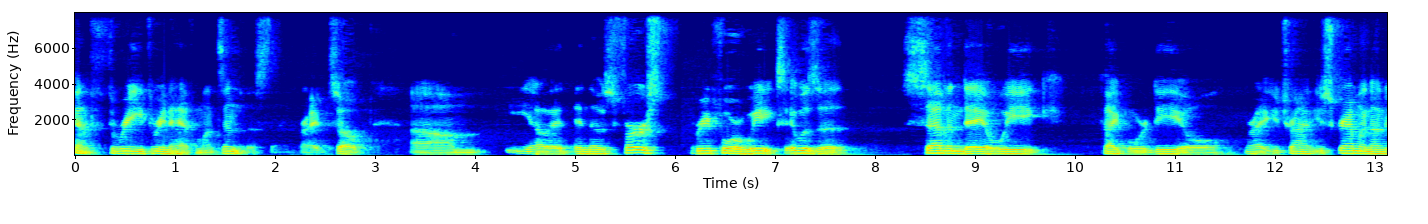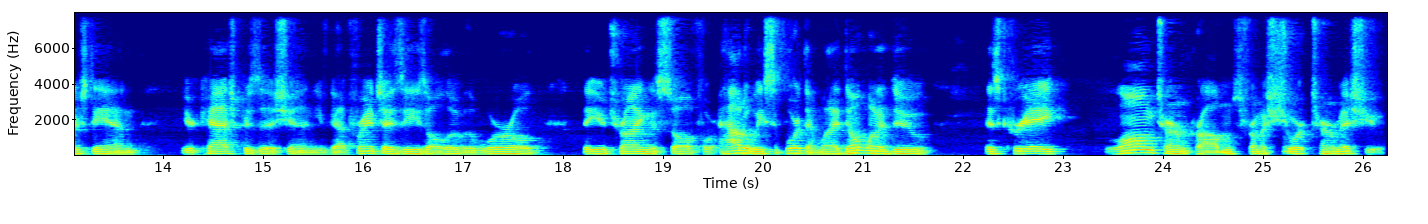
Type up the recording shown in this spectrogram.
kind of three three and a half months into this thing, right? So, um, you know, in, in those first three four weeks, it was a seven day a week type ordeal, right? You're trying, you're scrambling to understand your cash position, you've got franchisees all over the world that you're trying to solve for. How do we support them? What I don't want to do is create long term problems from a short term issue,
